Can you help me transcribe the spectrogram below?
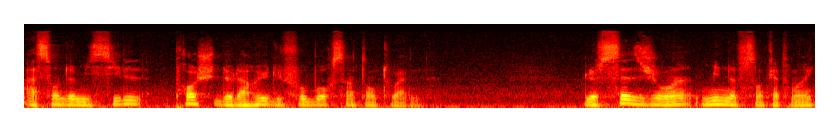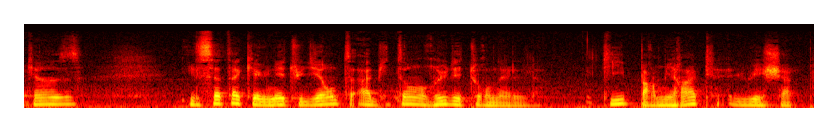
à son domicile proche de la rue du Faubourg Saint-Antoine. Le 16 juin 1995, il s'attaque à une étudiante habitant rue des Tournelles, qui, par miracle, lui échappe.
